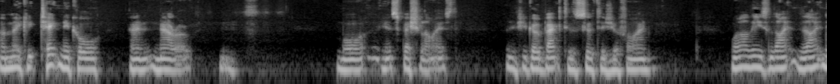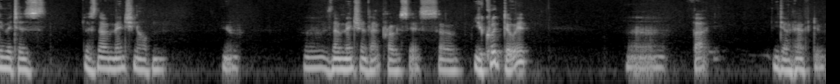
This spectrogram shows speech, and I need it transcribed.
and make it technical and narrow, hmm. more you know, specialized. And if you go back to the suttas, you'll find, well, these light, light nimittas, there's no mention of them. You know. Uh, there's no mention of that process. So you could do it, uh, but you don't have to.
